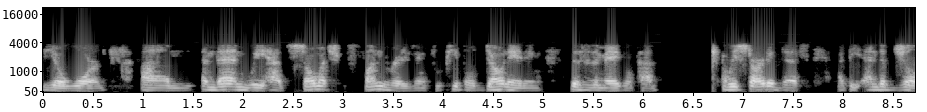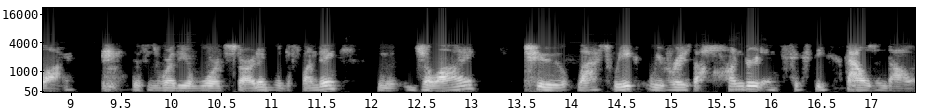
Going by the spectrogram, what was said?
the award. Um, and then we had so much fundraising from people donating. This is amazing, Pat. We started this at the end of July. this is where the award started with the funding. July to last week, we've raised $160,000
